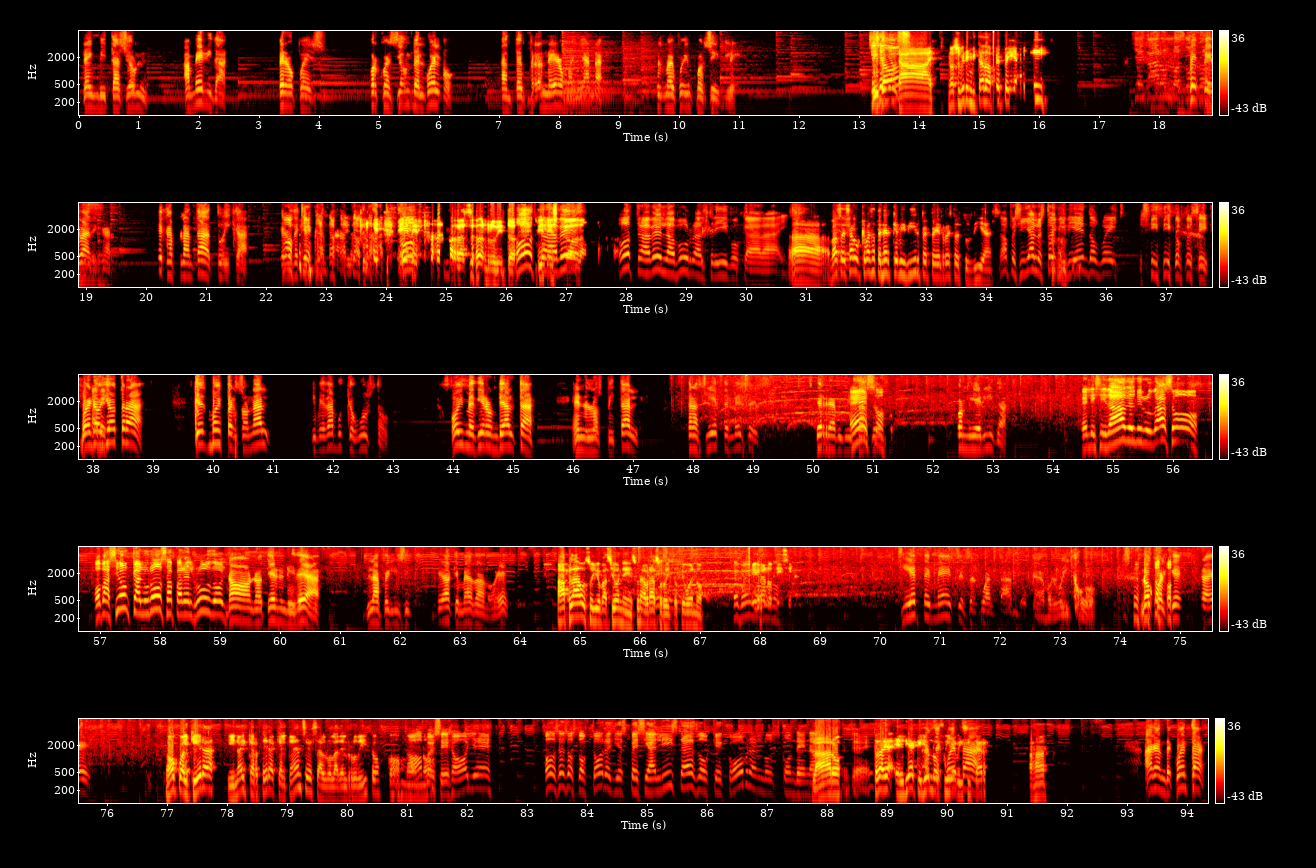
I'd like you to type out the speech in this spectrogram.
la invitación a Mérida. Pero pues, por cuestión del vuelo tan tempranero mañana, pues me fue imposible. Sí, Y señor. dos, Ay, nos hubiera invitado a Pepe y a mí. Pepe va a dejar. Deja plantada tu hija. No, no, tuya. Tienes toda la razón, Rudito. Otra Tienes vez, toda. otra vez la burra al trigo, caray. Ah, vas a, es algo que vas a tener que vivir, Pepe, el resto de tus días. No, pues si ya lo estoy viviendo, güey. Sí, digo, pues sí. A Bueno, ver, y otra que es muy personal y me da mucho gusto. Hoy me dieron de alta en el hospital tras siete meses de rehabilitación Eso. Con mi herida. Felicidades, mi rudazo. Ovación calurosa para el rudo. No, no tienen idea la felicidad que me ha dado, ¿eh? Aplauso y ovaciones. Un abrazo, Rudito, qué bueno. Qué bueno, Qué gran noticia. Siete meses aguantando, cabrón, hijo. No cualquiera, ¿eh? No, cualquiera. Y no hay cartera que alcance, salvo la del Rudito. ¿Cómo No, no? pues sí, oye. Todos esos doctores y especialistas lo que cobran los condenados. Claro. Sí. Todavía el día que yo lo fui a visitar. Ajá. Hagan de cuenta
